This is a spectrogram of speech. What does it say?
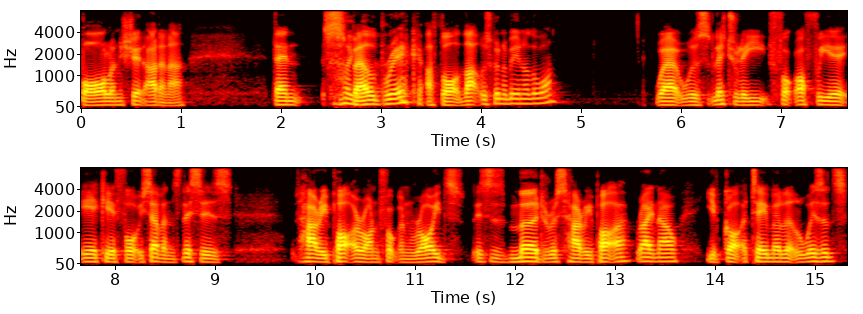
ball and shit. I don't know. Then oh, Spellbreak. I thought that was going to be another one where it was literally fuck off for your AK forty sevens. This is Harry Potter on fucking roids. This is murderous Harry Potter right now. You've got a team of little wizards,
